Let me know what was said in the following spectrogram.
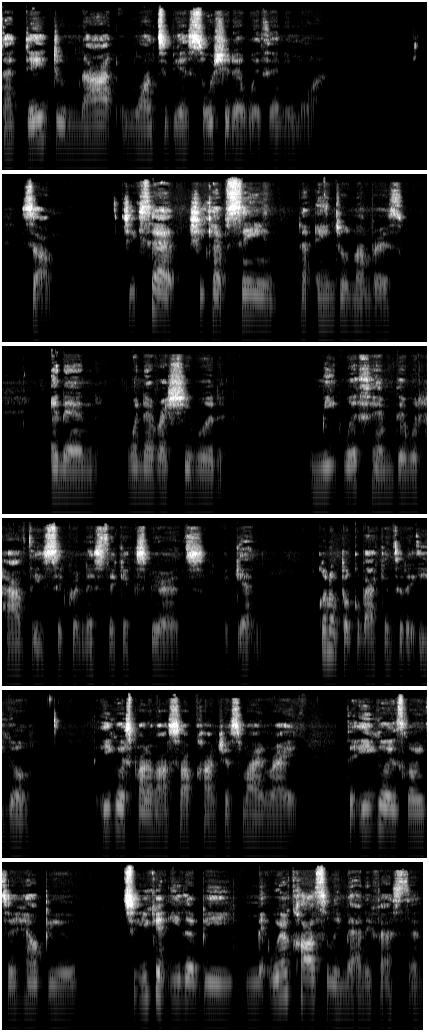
that they do not want to be associated with anymore. So she said she kept seeing the angel numbers, and then whenever she would meet with him, they would have these synchronistic experience. Again, I'm to go back into the ego. The ego is part of our subconscious mind, right? The ego is going to help you to, you can either be, we're constantly manifesting,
